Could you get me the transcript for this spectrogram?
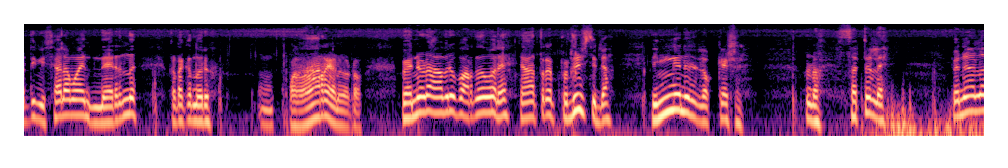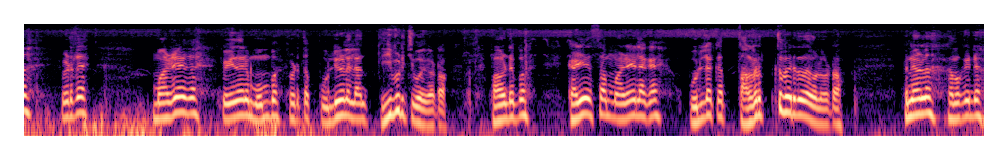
അതിവിശാലമായി നിരന്ന് കിടക്കുന്ന ഒരു പാറയാണ് കേട്ടോ. അപ്പോൾ എന്നോട് അവർ പറഞ്ഞതുപോലെ ഞാൻ അത്ര പ്രതീക്ഷിച്ചില്ല. ഇങ്ങനൊരു ലൊക്കേഷൻ ഉണ്ടോ സെറ്റല്ലേ പിന്നെ ആൾ ഇവിടുത്തെ മഴയൊക്കെ പെയ്യുന്നതിന് മുമ്പ് ഇവിടുത്തെ പുല്ലുകളെല്ലാം തീ പിടിച്ച് പോയി കേട്ടോ. അപ്പോൾ അതുകൊണ്ട് ഇപ്പോൾ കഴിഞ്ഞ ദിവസം മഴയിലൊക്കെ പുല്ലൊക്കെ തളർത്ത് വരുന്നതേ ഉള്ളൂ കേട്ടോ. പിന്നെ ആൾ നമുക്കിതിന്റെ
